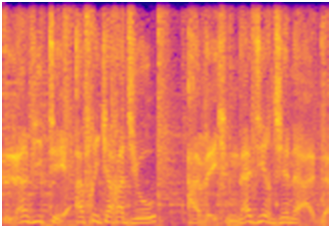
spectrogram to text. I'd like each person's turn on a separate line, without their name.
L'invité Africa Radio avec Nadir Djenad.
